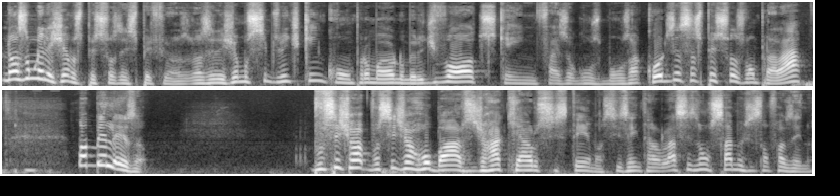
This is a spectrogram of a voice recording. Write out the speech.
nós não elegemos pessoas nesse perfil, nós- nós elegemos simplesmente quem compra o maior número de votos, quem faz alguns bons acordos, essas pessoas vão pra lá. Mas beleza. Vocês já, vocês já roubaram, vocês já hackearam o sistema, vocês entraram lá, vocês não sabem o que vocês estão fazendo.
